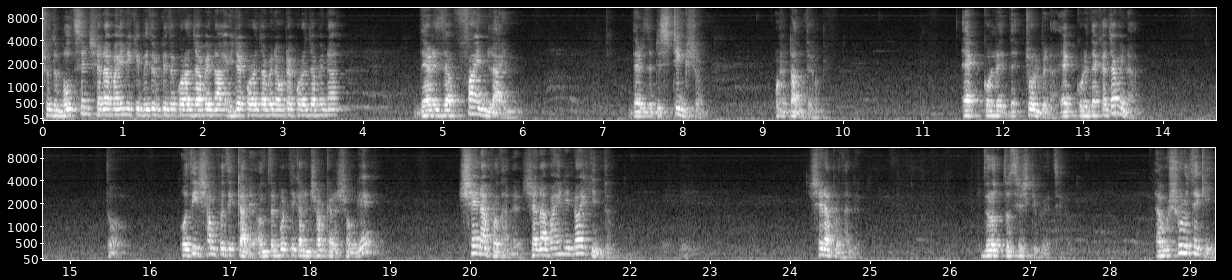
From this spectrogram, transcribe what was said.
শুধু বলছেন সেনাবাহিনীকে বিতর্কিত করা যাবে না, এটা করা যাবে না, ওটা করা যাবে না। There is a fine line there is a distinction ওটা টানতে হবে। এক করলে চলবে না, এক করে দেখা যাবে না। তো অতি সাম্প্রতিককালে, অন্তর্বর্তীকালীন সরকারের সঙ্গে সেনা প্রধানের সেনাবাহিনী নয় কিন্তু সেনা প্রধানের দূরত্ব সৃষ্টি হয়েছিল এবং শুরু থেকেই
